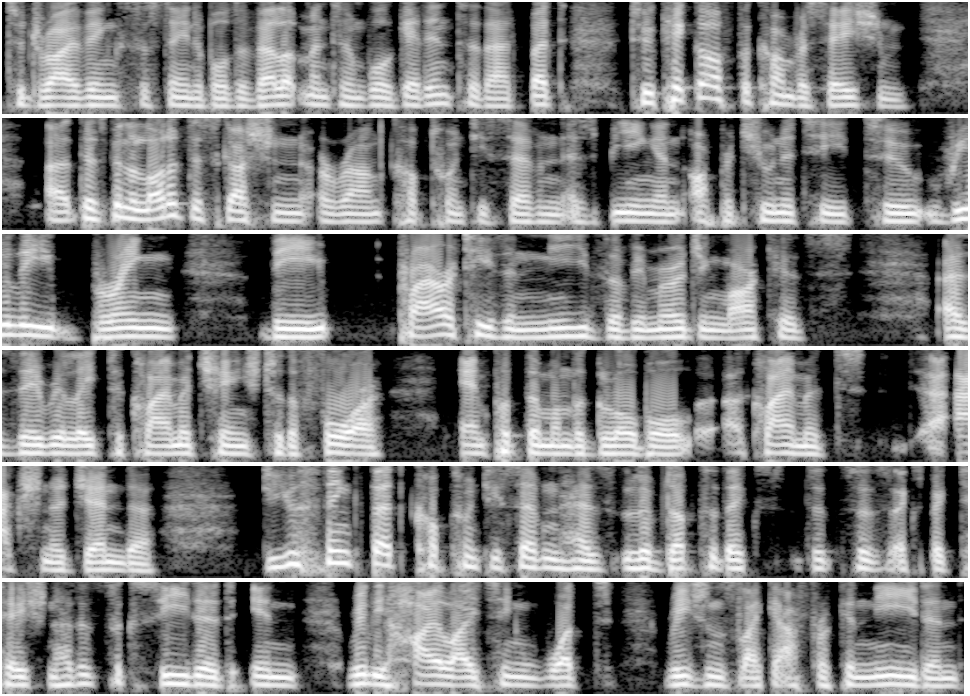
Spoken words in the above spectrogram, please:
to driving sustainable development, and we'll get into that. But to kick off the conversation, uh, there's been a lot of discussion around COP27 as being an opportunity to really bring the priorities and needs of emerging markets as they relate to climate change to the fore and put them on the global uh, climate action agenda. Do you think that COP27 has lived up to, the, to, to this expectation? Has it succeeded in really highlighting what regions like Africa need? And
